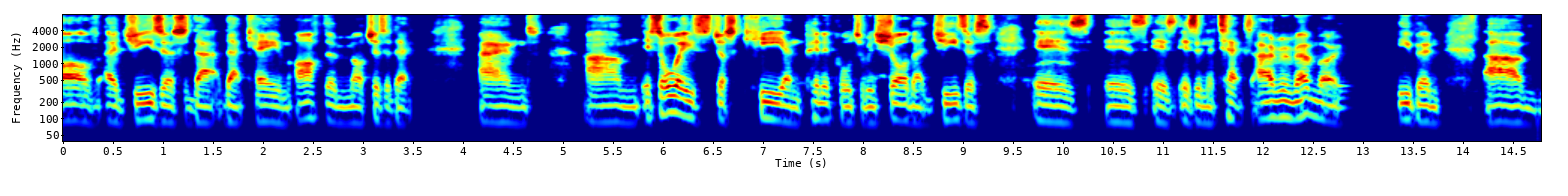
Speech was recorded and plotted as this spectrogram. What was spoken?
of a Jesus that that came after Melchizedek, and um, it's always just key and pinnacle to ensure that Jesus is is is is in the text. I remember even um,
